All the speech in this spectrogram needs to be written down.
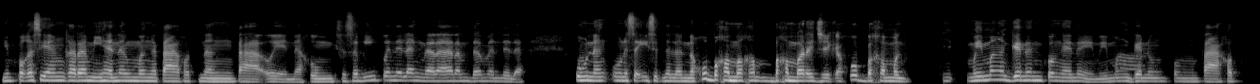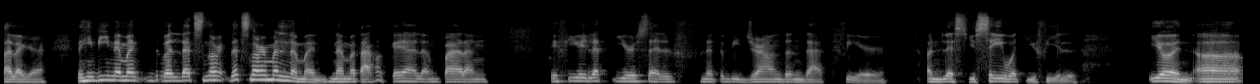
yun po kasi ang karamihan ng mga takot ng tao eh na kung sasabihin po nilang nararamdaman nila unang una sa isip nila nako baka baka, baka ma-reject ako baka mag may mga ganun pong ano eh, may mga ah. ganung pong takot talaga na hindi naman well that's nor that's normal naman na matakot kaya lang parang if you let yourself na to be drowned in that fear unless you say what you feel yun uh,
